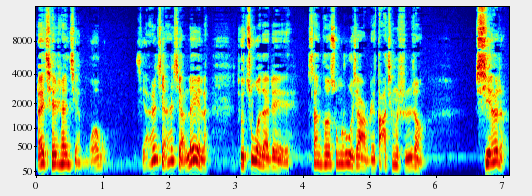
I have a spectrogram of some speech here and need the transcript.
来前山捡蘑菇，捡着捡着捡累了，就坐在这三棵松树下边这大青石上歇着。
